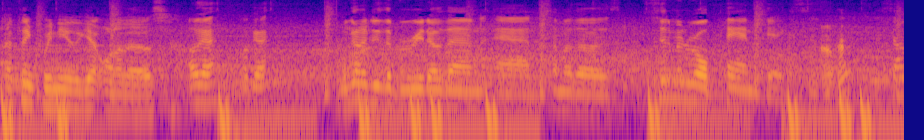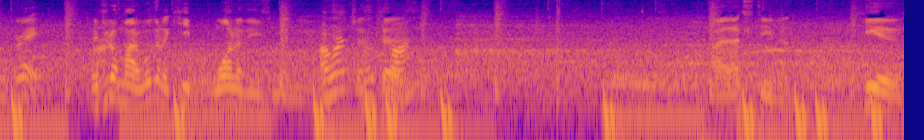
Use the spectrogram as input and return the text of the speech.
I think we need to get one of those. Okay, okay. We're gonna do the burrito then and some of those cinnamon roll pancakes. Okay. They sound great. If you don't mind, we're gonna keep one of these menus. Okay, just that's 'cause- fine. Alright, that's Steven. He is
